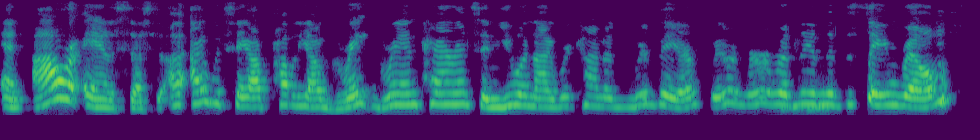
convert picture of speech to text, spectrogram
And our ancestors I, I would say our probably our great grandparents and you and i we're kind of we're there. We're, we're in mm-hmm. the same realm.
